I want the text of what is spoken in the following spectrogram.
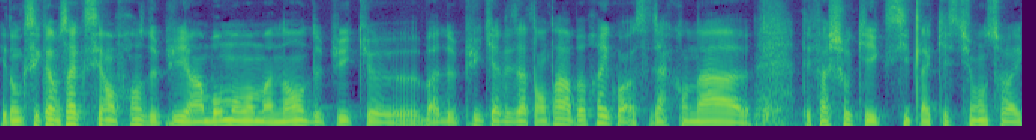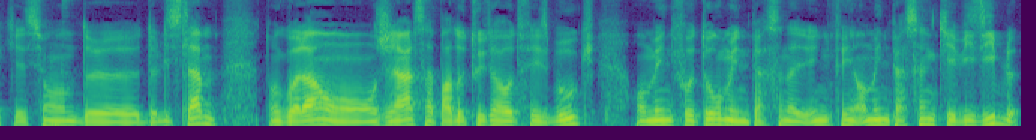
Et donc, c'est comme ça que c'est en France depuis un bon moment maintenant, depuis que, bah, depuis qu'il y a des attentats à peu près. C'est-à-dire qu'on a des fachos qui excitent la question sur la question de, de l'islam. Donc voilà, on- en général, ça part de Twitter ou de Facebook. On met une photo, on met une personne, qui est visible.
